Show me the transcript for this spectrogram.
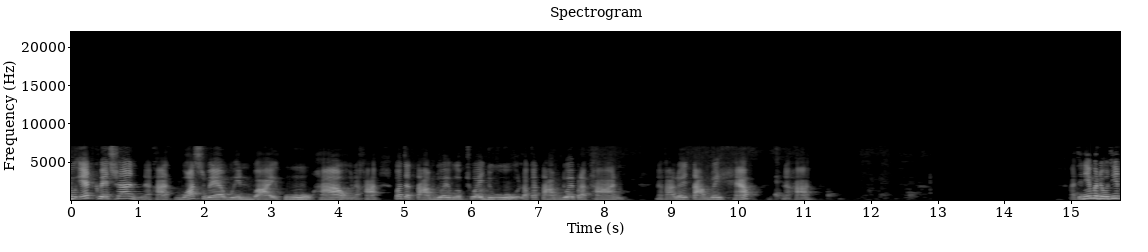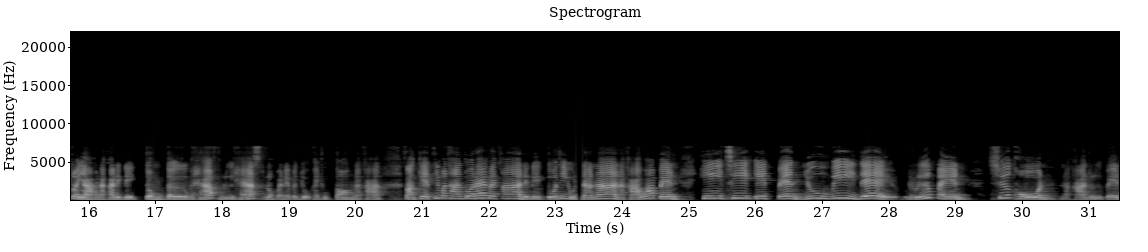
WH question นะคะ what where when why who how นะคะ ก็จะตามด้วย verb ช่วยดู แล้วก็ตามด้วยประธานนะคะแล้วตามด้วย have นะคะทีนี้มาดูที่ตัวอย่างนะคะ เด็กๆ จงเติม have หรือ has ลงไปในประโยคให้ถูกต้องนะคะ สังเกตที่ประธานตัวแรกเลยค่ะ เด็กๆ ตัวที่อยู่ด้านหน้านะคะว่าเป็น he she it เป็น you we they หรือเป็นชื่อคนนะคะ หรือเป็น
